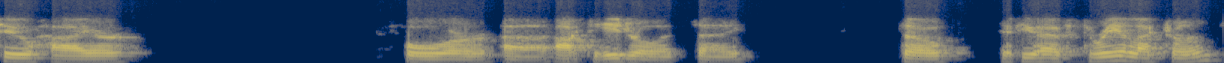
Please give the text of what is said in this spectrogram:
two higher for uh, octahedral, let's say. So if you have three electrons,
